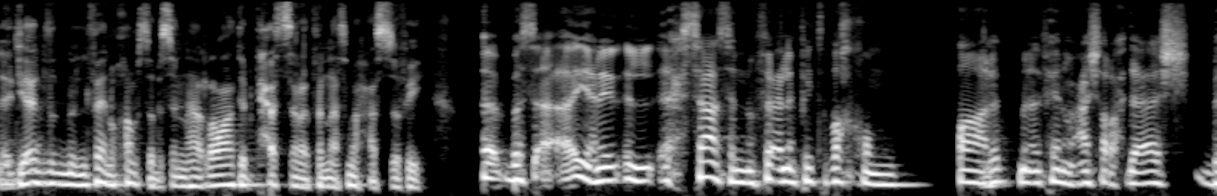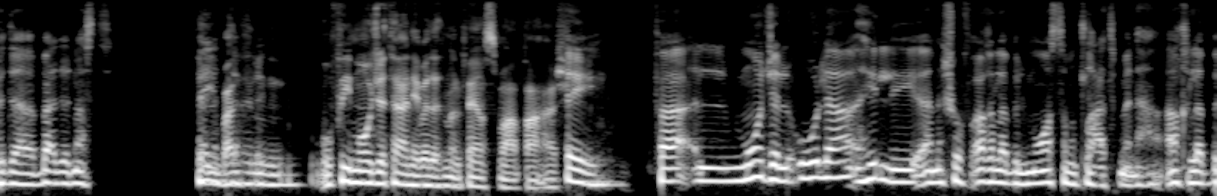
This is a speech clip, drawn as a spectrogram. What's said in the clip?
لا من 2005 بس إنها الرواتب تحسنت فالناس ما حسوا فيه. بس آه، يعني الإحساس إنه فعلا في تضخم طارد من 2010 11 بدأ بعد الناس إي. بعدين وفي موجة ثانية بدأت من 2017 إي فالموجة الأولى هي اللي أنا أشوف أغلب المواسم طلعت منها، أغلب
